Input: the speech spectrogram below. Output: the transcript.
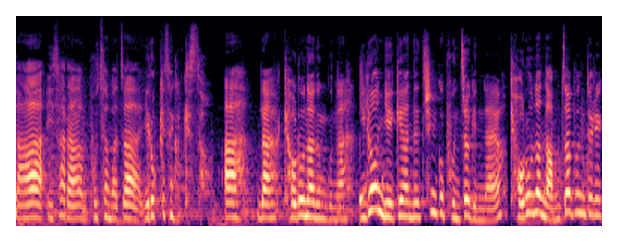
나 이 사람 보자마자 이렇게 생각했어. 아, 나 결혼하는구나. 이런 얘기하는 친구 본 적 있나요? 결혼한 남자분들이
